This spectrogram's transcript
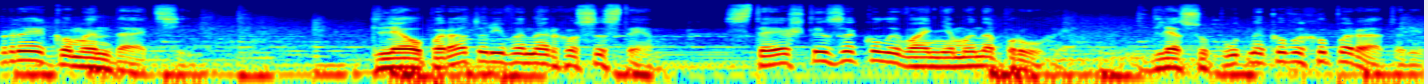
Рекомендації для операторів енергосистем стежте за коливаннями напруги. Для супутникових операторів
